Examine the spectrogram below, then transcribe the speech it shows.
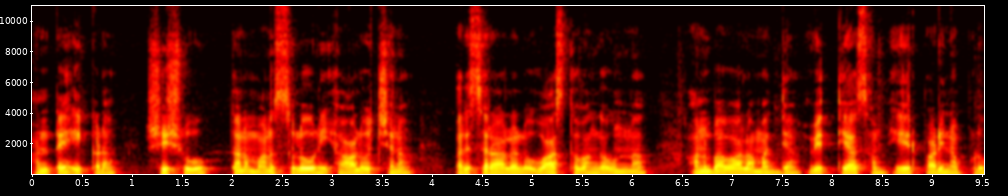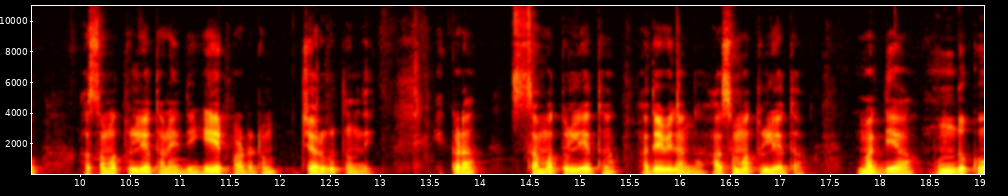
అంటే ఇక్కడ శిశువు తన మనస్సులోని ఆలోచన పరిసరాలలో వాస్తవంగా ఉన్న అనుభవాల మధ్య వ్యత్యాసం ఏర్పడినప్పుడు అసమతుల్యత అనేది ఏర్పడటం జరుగుతుంది. ఇక్కడ సమతుల్యత అదేవిధంగా అసమతుల్యత. మధ్య ముందుకు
